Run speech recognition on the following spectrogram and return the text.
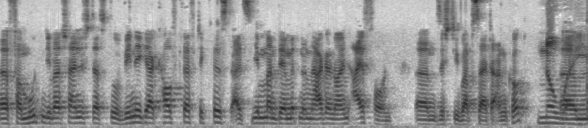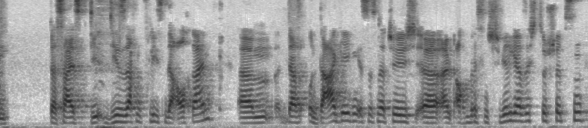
äh, vermuten die wahrscheinlich, dass du weniger kaufkräftig bist als jemand, der mit einem nagelneuen iPhone ähm, sich die Webseite anguckt. No way. Ähm, das heißt, die, diese Sachen fließen da auch rein. Ähm, das, und dagegen ist es natürlich äh, auch ein bisschen schwieriger, sich zu schützen.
